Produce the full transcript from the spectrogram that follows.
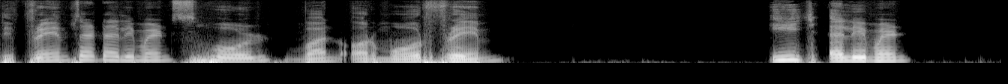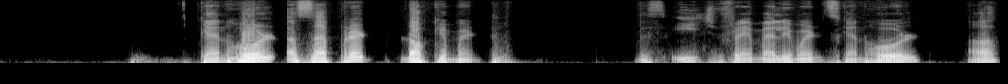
the frame set elements hold one or more frame. Each element can hold a separate document. This each frame elements can hold a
